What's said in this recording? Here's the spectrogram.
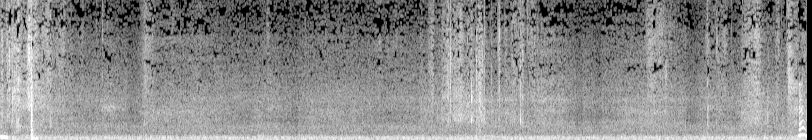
Okay. Okay.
